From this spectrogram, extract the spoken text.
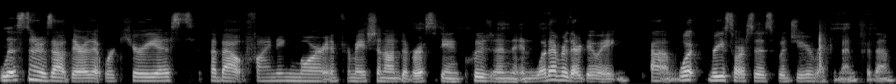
listeners out there that were curious about finding more information on diversity and inclusion in whatever they're doing, um, what resources would you recommend for them?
